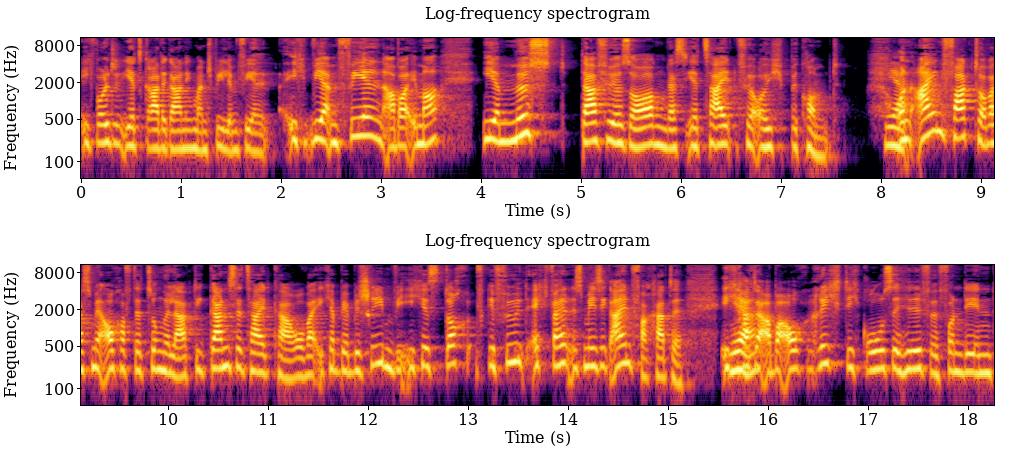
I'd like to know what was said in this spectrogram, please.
ich wollte jetzt gerade gar nicht mein Spiel empfehlen. Ich, wir empfehlen aber immer, ihr müsst dafür sorgen, dass ihr Zeit für euch bekommt. Ja. Und ein Faktor, was mir auch auf der Zunge lag, die ganze Zeit, Caro, weil ich habe ja beschrieben, wie ich es doch gefühlt echt verhältnismäßig einfach hatte. Ich ja. hatte aber auch richtig große Hilfe von den,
